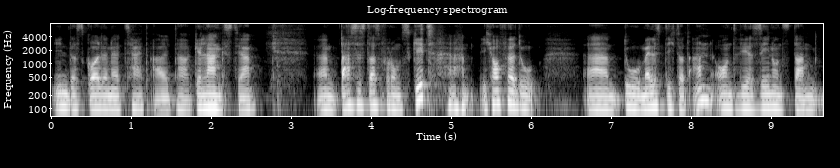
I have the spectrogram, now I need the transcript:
in das goldene Zeitalter gelangst. Ja? Ähm, das ist das, worum es geht. Ich hoffe, du, du meldest dich dort an und wir sehen uns dann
